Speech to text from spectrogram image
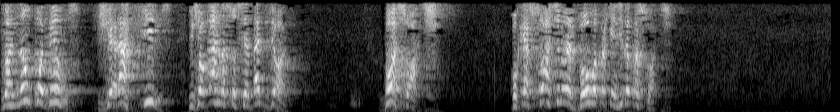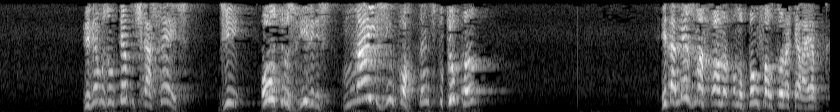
Nós não podemos gerar filhos e jogar na sociedade e dizer, olha, boa sorte. Porque a sorte não é boa para quem lida com a sorte. Vivemos um tempo de escassez de outros víveres mais importantes do que o pão. E da mesma forma como o pão faltou naquela época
